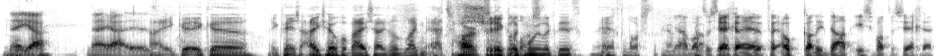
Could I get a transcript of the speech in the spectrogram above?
Nee, ja. Nou ja, eh, Ja, ik, eh, ik, eh, ik wens eigenlijk heel veel wijsheid. Want het lijkt me echt verschrikkelijk moeilijk dit. Echt lastig, ja. Ja, wat we zeggen, hè, van elke kandidaat is wat te zeggen.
